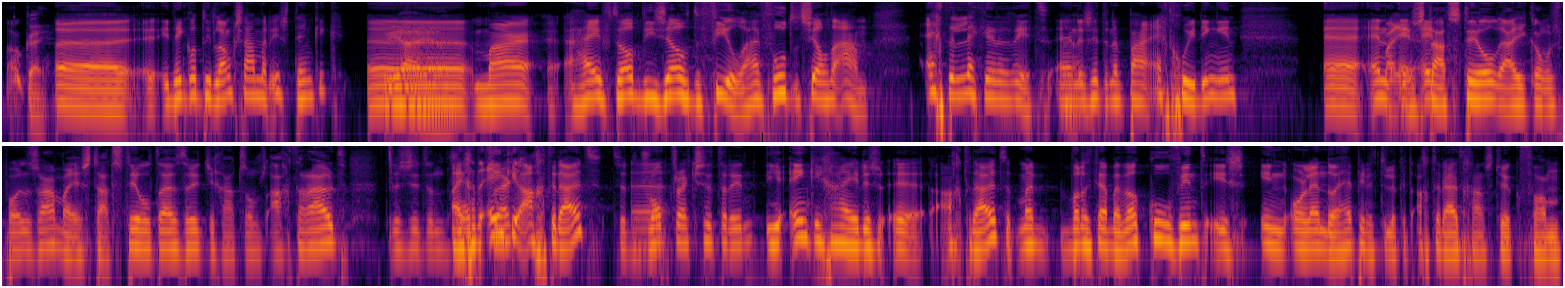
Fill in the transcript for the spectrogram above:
Oké. Eh, ik denk dat hij langzamer is, denk ik. Ja, ja. Maar hij heeft wel diezelfde feel. Hij voelt hetzelfde aan. Echt een lekkere rit. En Ja. er zitten een paar echt goede dingen in. Eh, en, maar je en- staat stil. Ja, hier komen spoilers aan. Maar je staat stil tijdens de rit. Je gaat soms achteruit. Er zit een hij gaat één keer achteruit. Er zit een Eh, drop track zit erin. je, één keer ga je dus eh, achteruit. Maar wat ik daarbij wel cool vind, is in Orlando heb je natuurlijk het achteruitgaan stuk van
